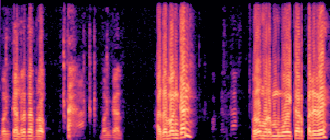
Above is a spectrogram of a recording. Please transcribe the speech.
Bangkal rata, Prop. Bangkal. Ata bangkal? Oo, oh, maraming buhay karpa dire.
